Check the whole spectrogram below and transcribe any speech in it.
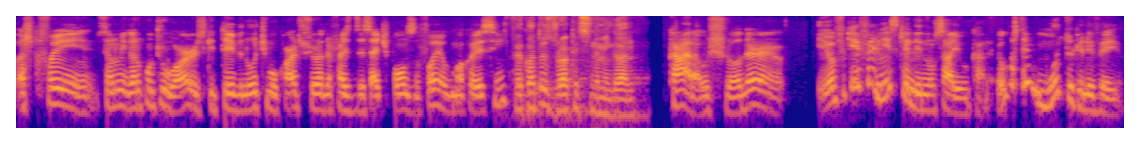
Acho que foi, se eu não me engano, contra o Warriors, que teve no último quarto, o Schroeder faz 17 pontos, não foi? Alguma coisa assim. Foi contra os Rockets, se não me engano. Cara, o Schroeder. Eu fiquei feliz que ele não saiu, cara. Eu gostei muito que ele veio.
